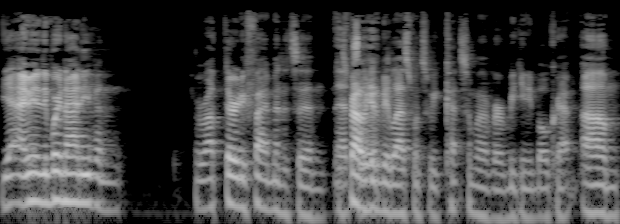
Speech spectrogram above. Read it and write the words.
yeah, I mean, we're not even. We're about thirty-five minutes in. It's That's probably it. going to be less once we cut some of our beginning bull crap. Um,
